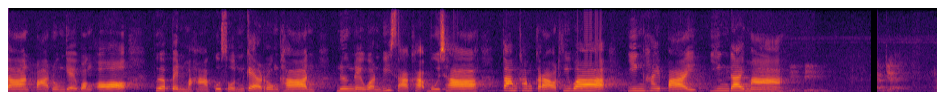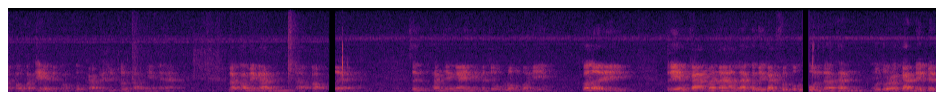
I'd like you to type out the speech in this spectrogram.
จารย์ ป่าดงใหญ่วังอ้อ เพื่อเป็นมหากุศลแก่โรงทาน เนื่องในวันวิสาขบูชา ตามคำกล่าวที่ว่า ยิ่งให้ไปยิ่งได้มาการใหญ่ของประเทศของกรมการพัฒนาชุมชนเราเนี่ยนะฮะแล้วก็มีการปรับแปลงซึ่งทำยังไงเนี่ยมันจะอบรมไหว ก็เลยเตรียมการมานานแล้วก็มีการฝึกอบรมแล้วท่านผู้ตรวจราชการนี่เป็น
